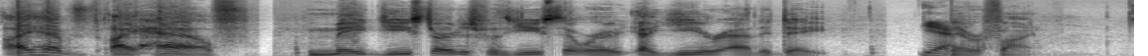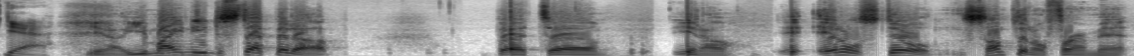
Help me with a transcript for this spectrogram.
I have, I have made yeast starters with yeast that were a year out of date. Yeah, they were fine. Yeah, you know, you might need to step it up, but uh, you know, it, will still something will ferment.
